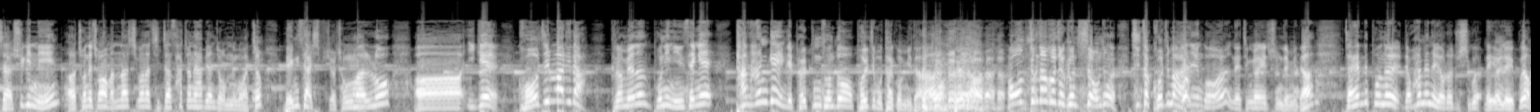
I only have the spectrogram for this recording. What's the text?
자, 슈기님, 어, 전에 저와 만나시거나 진짜 사전에 합의한 적 없는 거 맞죠? 맹세하십시오. 정말로 어, 이게 거짓말이다. 그러면은 본인 인생에 단 한 개 이제 별풍선도 벌지 못할 겁니다. 어, 세다. 어, 엄청난 거죠. 그건 진짜 엄청난. 진짜 거짓말 아닌 걸, 네, 증명해 주시면 됩니다. 자, 핸드폰을, 네, 화면을 열어 주시고요. 네, 열려 있고요.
